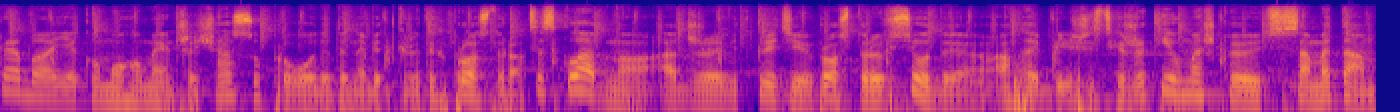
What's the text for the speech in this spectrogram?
треба якомога менше часу проводити на відкритих просторах. Це складно, адже відкриті простори всюди, але більшість хижаків мешкають саме там.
